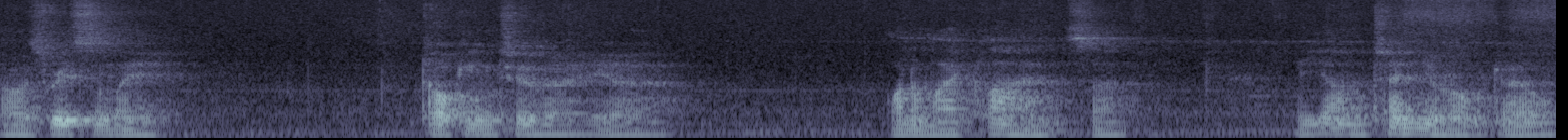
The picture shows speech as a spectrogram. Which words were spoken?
I recently talking to a uh, one of my clients, uh, a young ten-year-old girl,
